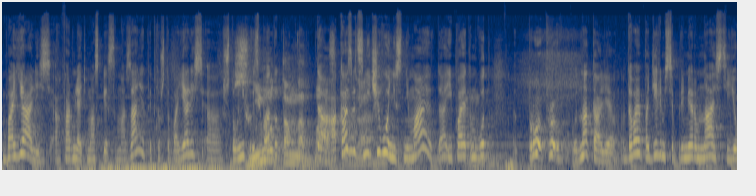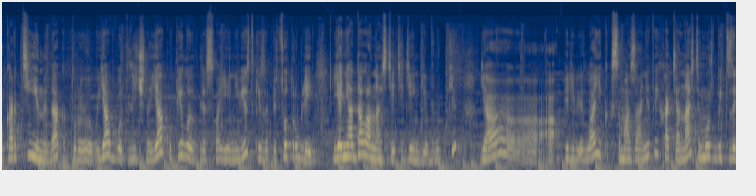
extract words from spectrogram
боялись оформлять в Москве самозанятые, потому что боялись, а, что у них Снимут испадут- там надбавки, да, оказывается, да. ничего не снимают, да, и поэтому вот про, про- Наталья, давай поделимся примером Насти, ее картины, да, которую я вот лично я купила для своей невестки за 500 рублей. Я не отдала Насте эти деньги в руки, я а, а, перевела ей как самозанятый, хотя Настя, может быть, за,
